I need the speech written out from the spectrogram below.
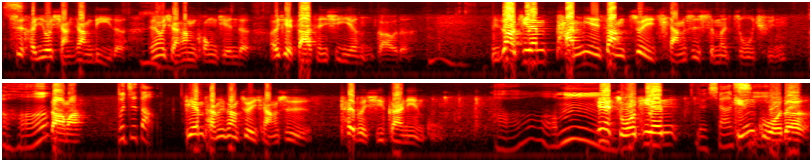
是很有想象力的，很有想象空间的，而且达成性也很高的。你知道今天盘面上最强是什么族群？知道吗？不知道。今天盘面上最强是 Type C 概念股。哦，嗯。因为昨天苹果的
